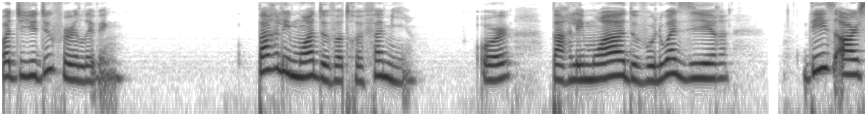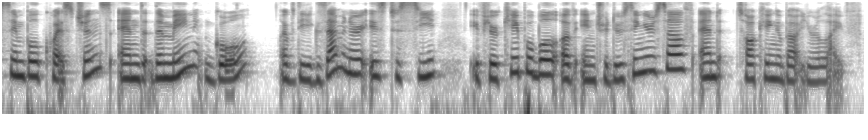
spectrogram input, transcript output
What do you do for a living? Parlez-moi de votre famille. Or, parlez-moi de vos loisirs. These are simple questions, and the main goal of the examiner is to see if you're capable of introducing yourself and talking about your life.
